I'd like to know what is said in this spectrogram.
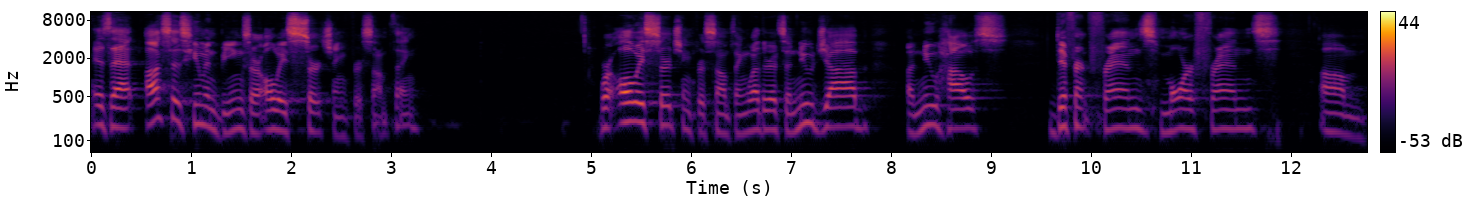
is that us as human beings are always searching for something. We're always searching for something, whether it's a new job, a new house, different friends, more friends, um,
